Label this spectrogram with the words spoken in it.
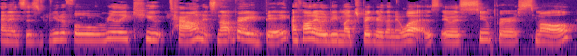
And it's this beautiful, really cute town. It's not very big. I thought it would be much bigger than it was. It was super small.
